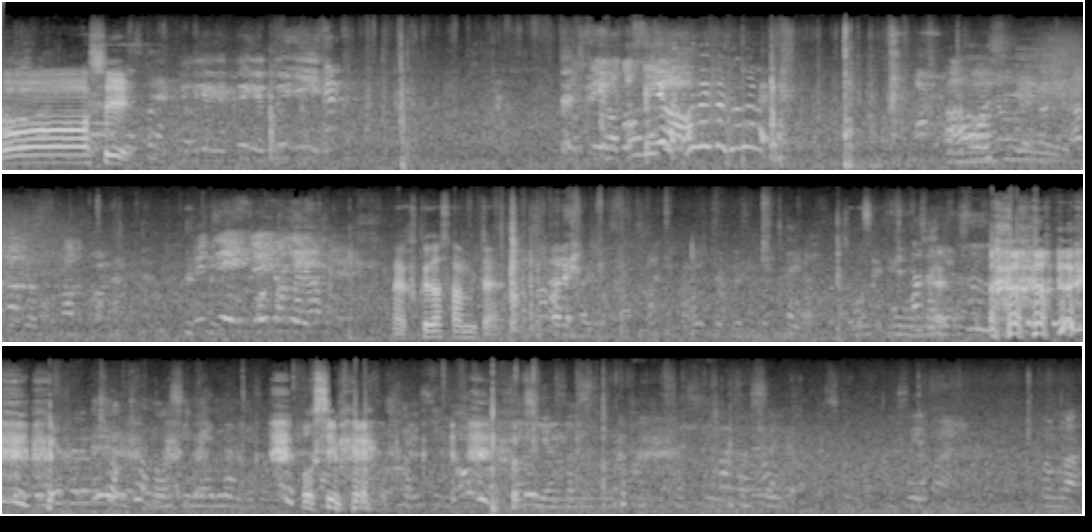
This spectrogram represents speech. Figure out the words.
おー、惜しい。なんか福田さんみたいな。今日 今日の推しメこんばんは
